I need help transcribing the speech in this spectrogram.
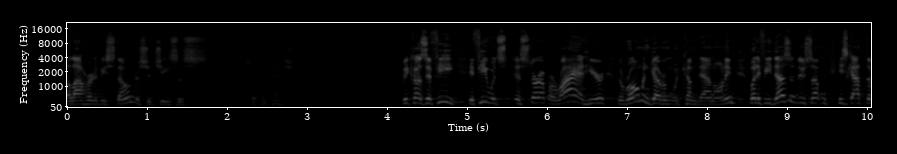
allow her to be stoned or should Jesus show compassion? Because if he, if he would uh, stir up a riot here, the Roman government would come down on him. But if he doesn't do something, he's got the,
